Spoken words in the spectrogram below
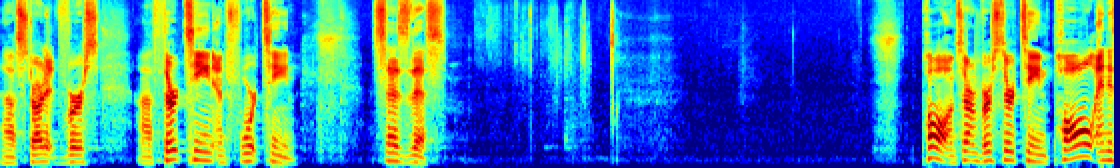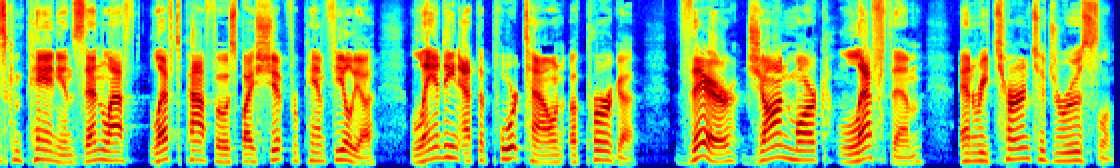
uh, start at verse uh, 13 and 14. It says this Paul, I'm starting verse 13. Paul and his companions then left, left Paphos by ship for Pamphylia, landing at the port town of Perga. There, John Mark left them and returned to Jerusalem.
